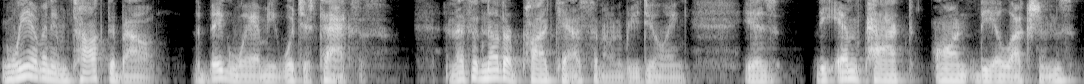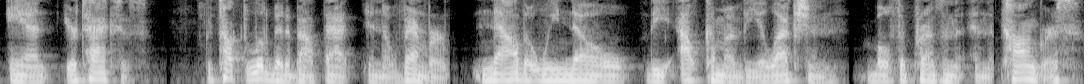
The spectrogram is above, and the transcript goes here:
We haven't even talked about the big whammy, which is taxes. And that's another podcast that I'm going to be doing is the impact on the elections and your taxes. We talked a little bit about that in November. Now that we know the outcome of the election, both the president and the Congress,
